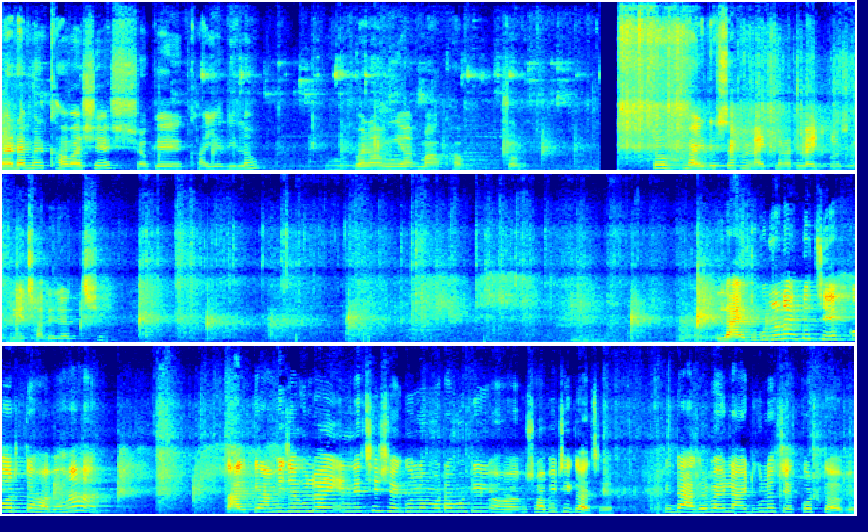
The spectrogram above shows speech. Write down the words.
ম্যাডামের খাওয়া শেষ ওকে খাইয়ে দিলাম। এবার আমি আর মা খাব। চলো। তো বাড়িতে এসে এখন লাইট লাগাতে লাইটগুলো সব নিয়ে ছাদে যাচ্ছি। লাইটগুলো না একটু চেক করতে হবে হ্যাঁ? কালকে আমি যেগুলো এনেছি সেগুলো মোটামুটি সবই ঠিক আছে। কিন্তু আগের বাড়ির লাইটগুলো চেক করতে হবে।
